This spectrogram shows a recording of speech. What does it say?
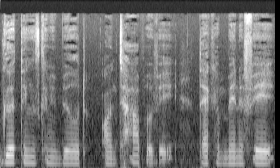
good things can be built on top of it that can benefit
